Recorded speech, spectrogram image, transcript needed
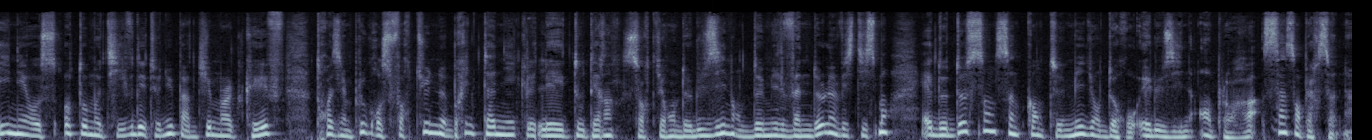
Ineos Automotive, détenu par Jim Radcliffe, troisième plus grosse fortune britannique. Les tout-terrains sortiront de l'usine en 2022. L'investissement est de 250 millions d'euros et l'usine emploiera 500 personnes.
